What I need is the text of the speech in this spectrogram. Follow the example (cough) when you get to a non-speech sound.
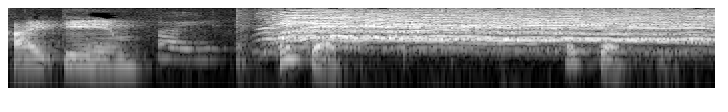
Hi, team. Hi. Who's that? What's that?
